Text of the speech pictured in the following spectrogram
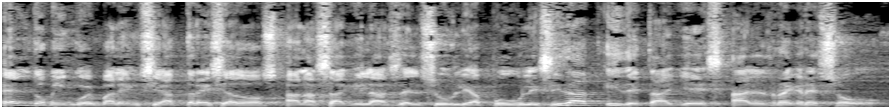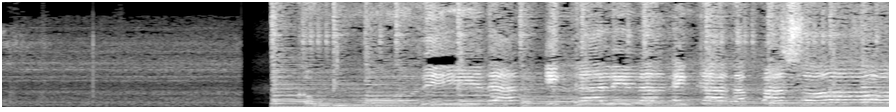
el domingo en Valencia 13 a 2 a las Águilas del Zulia. Publicidad y detalles al regreso. Comodidad y calidad en cada paso.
